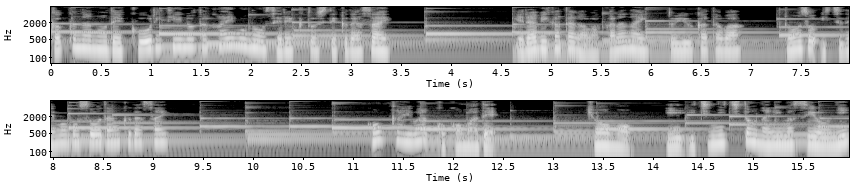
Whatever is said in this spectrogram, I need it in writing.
かくなのでクオリティの高いものをセレクトしてください。選び方がわからないという方は、どうぞいつでもご相談ください。今回はここまで。今日もいい一日となりますように。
